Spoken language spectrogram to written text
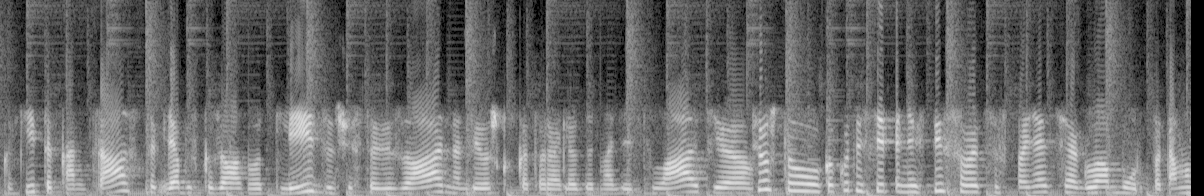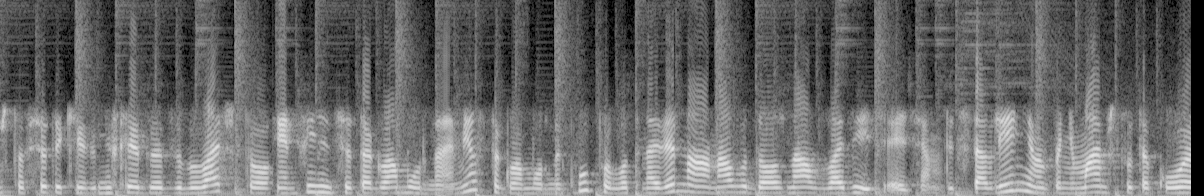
какие-то контрасты. Я бы сказала, вот леди, чисто визуально, девушка, которая любит надеть платье. Все, что в какой-то степени вписывается в понятие гламур, потому что все-таки не следует забывать, что Infinity это гламурное место, гламурный клуб, и вот, наверное, она вот должна владеть этим представлением. Мы понимаем, что такое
